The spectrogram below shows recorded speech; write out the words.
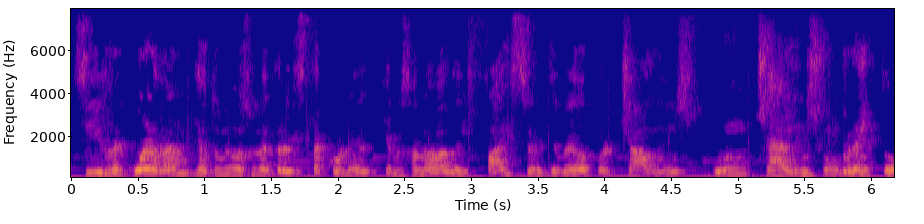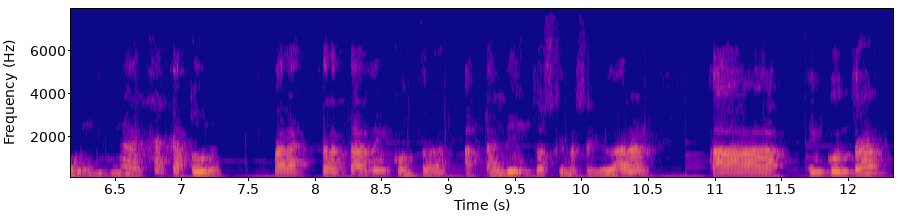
Si recuerdan, ya tuvimos una entrevista con él que nos hablaba del Pfizer Developer Challenge, un challenge, un reto, una hackathon para tratar de encontrar a talentos que nos ayudaran a encontrar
